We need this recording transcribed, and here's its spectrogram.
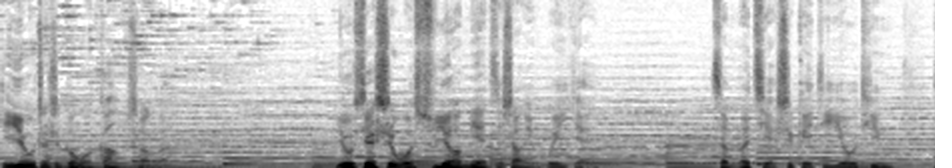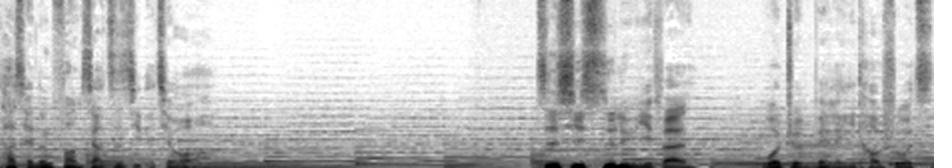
迪优这是跟我杠上了。有些事我需要面子上有威严，怎么解释给迪优听，他才能放下自己的骄傲？仔细思虑一番。我准备了一套说辞，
